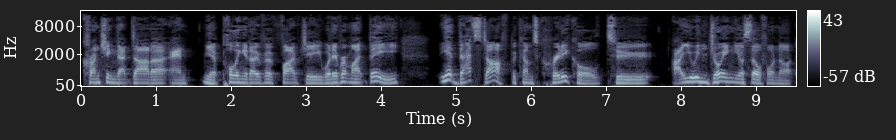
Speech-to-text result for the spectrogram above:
crunching that data and, you know, pulling it over 5G, whatever it might be? Yeah, that stuff becomes critical to are you enjoying yourself or not?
